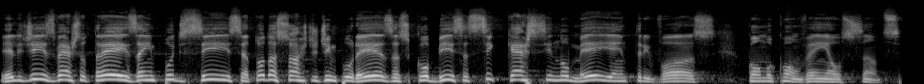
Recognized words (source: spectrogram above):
Ele diz, verso 3: a impudicícia, toda sorte de impurezas, cobiça, sequer se nomeia entre vós, como convém aos santos.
